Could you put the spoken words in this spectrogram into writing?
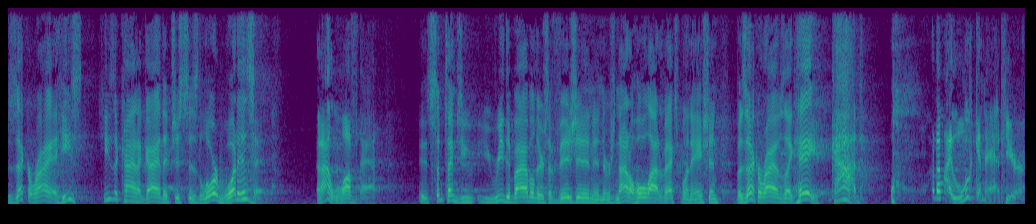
Zechariah, he's, he's the kind of guy that just says, Lord, what is it? And I love that. Sometimes you, you read the Bible, there's a vision, and there's not a whole lot of explanation. But Zechariah was like, hey, God, what am I looking at here?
